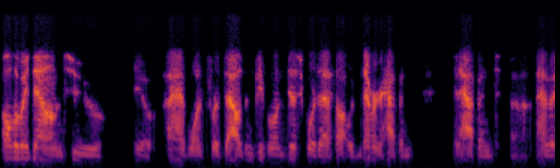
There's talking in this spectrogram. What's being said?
all the way down to you know I have one for a thousand people on Discord that I thought would never happen. It happened. Uh, I have a,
